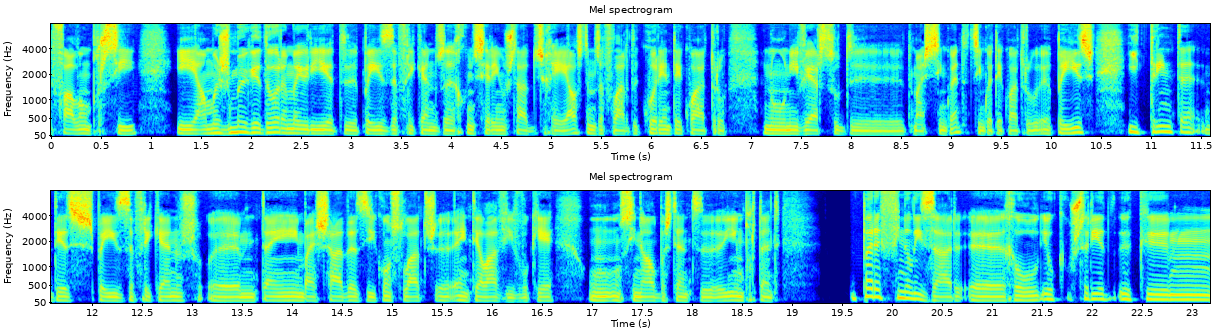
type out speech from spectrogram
falam por si e há uma esmagadora maioria de países africanos a reconhecerem o Estado de Israel. Estamos a falar de 44 no universo de, de mais de 50, de 54 países, e 30 desses países africanos têm embaixadas e consulados em Tel Aviv, o que é um, um sinal bastante importante. Para finalizar, uh, Raul, eu gostaria de que. Um,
